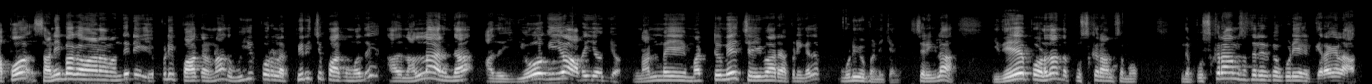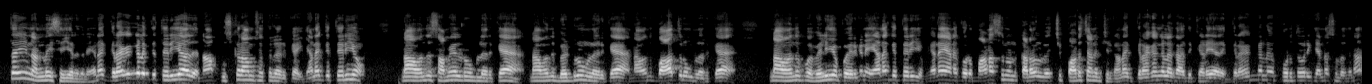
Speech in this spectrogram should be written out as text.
அப்போது சனி பகவானை வந்து நீங்கள் எப்படி பார்க்கணும்னா அது உயிர் பொருளை பிரித்து பார்க்கும்போது அது நல்லா இருந்தால் அது யோகியோ அவயோகியோ நன்மையை மட்டுமே செய்வார் அப்படிங்கிறத முடிவு பண்ணிக்கங்க. சரிங்களா? இதே போலதான் அந்த புஷ்கராம்சமும். இந்த புஷ்கராம்சத்தில் இருக்கக்கூடிய கிரகங்கள் அத்தனையும் நன்மை செய்யறது இல்லை ஏன்னா கிரகங்களுக்கு தெரியாது. நான் புஷ்கராம்சத்தில் இருக்கேன். எனக்கு தெரியும். நான் வந்து சமையல் ரூமில் இருக்கேன். நான் வந்து பெட்ரூமில் இருக்கேன். நான் வந்து பாத்ரூமில் இருக்கேன். நான் வந்து இப்போ வெளியே போயிருக்கேன் எனக்கு தெரியும். ஏன்னா எனக்கு ஒரு மனசுன்னு கடவுள் வச்சு படைச்சு அனுப்பிச்சிருக்கேன் ஆனால் கிரகங்களுக்கு அது கிடையாது. கிரகங்களை பொறுத்த வரைக்கும் என்ன சொல்லுதுன்னா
